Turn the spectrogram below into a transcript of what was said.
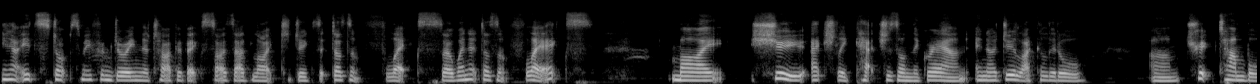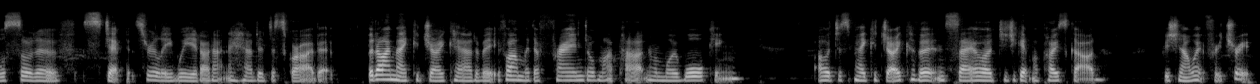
you know, it stops me from doing the type of exercise I'd like to do because it doesn't flex. So when it doesn't flex, my shoe actually catches on the ground and I do like a little um, trip tumble sort of step. It's really weird. I don't know how to describe it, but I make a joke out of it. If I'm with a friend or my partner and we're walking, I'll just make a joke of it and say, Oh, did you get my postcard? Because, you know, I went for a trip.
